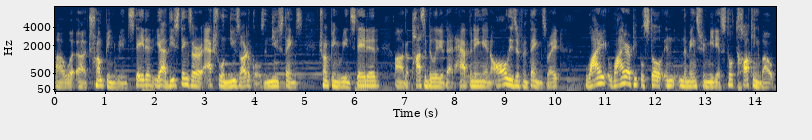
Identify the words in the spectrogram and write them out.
uh, uh, Trump being reinstated. Yeah, these things are actual news articles and news things. Trump being reinstated, uh, the possibility of that happening, and all these different things, right? Why why are people still in, in the mainstream media still talking about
